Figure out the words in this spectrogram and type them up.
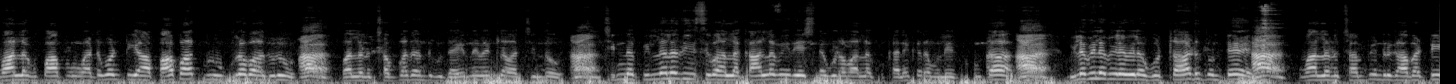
వాళ్ళకు పాపం అటువంటి ఆ పాపాత్ములు ఉగ్రవాదులు. వాళ్ళను చంపదందుకు ధైర్యం ఎట్లా వచ్చిందో. చిన్న పిల్లలు తీసి వాళ్ళ కాళ్ళ మీద వేసినా కూడా వాళ్ళకు కనికరం లేకుండా. విలవిల విలవిల కొట్లాడుతుంటే. వాళ్ళను చంపిండ్రు కాబట్టి.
